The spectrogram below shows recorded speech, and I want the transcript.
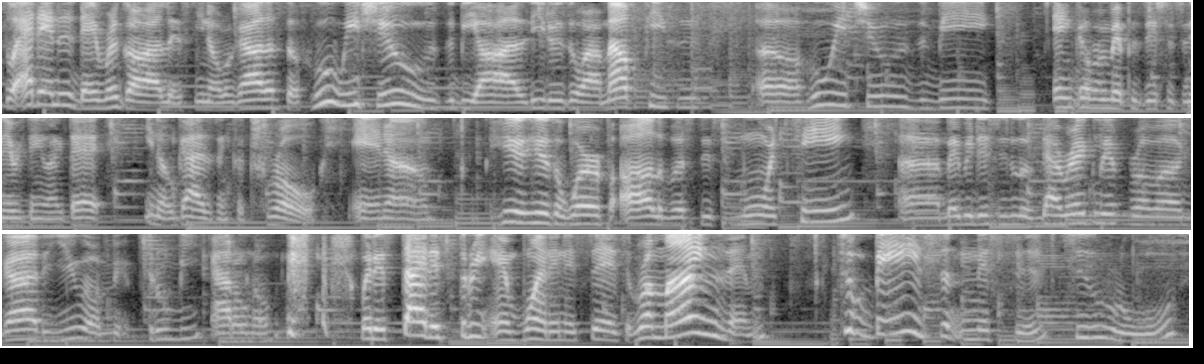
So at the end of the day, regardless, you know, regardless of who we choose to be our leaders or our mouthpieces, uh, who we choose to be in government positions and everything like that, you know, God is in control. And um, here, here's a word for all of us this morning. Uh, maybe this is look directly from uh, God to you or through me. I don't know. but it's Titus 3 and 1, and it says, Remind them to be submissive to rules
